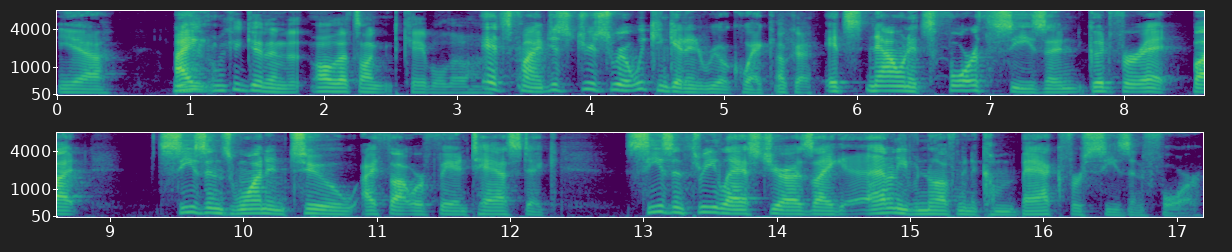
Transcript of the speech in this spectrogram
Yeah. We, I could- we could get into. Oh, that's on cable though. it's fine. Just just real we can get into it real quick. Okay. It's now in its fourth season. Good for it. But seasons one and two I thought were fantastic. Season three last year, I was like, I don't even know if I'm gonna come back for season four.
